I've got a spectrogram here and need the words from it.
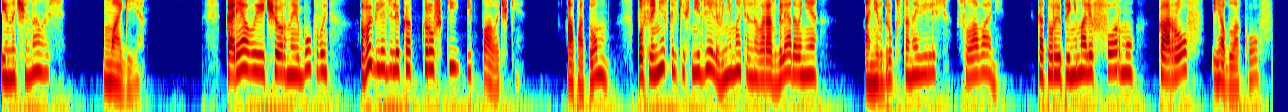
и начиналась магия. Корявые черные буквы выглядели как кружки и палочки. А потом, после нескольких недель внимательного разглядывания, они вдруг становились словами, которые принимали форму коров и облаков,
